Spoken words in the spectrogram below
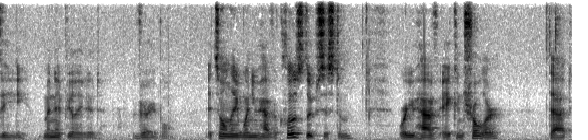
the manipulated variable. It's only when you have a closed loop system where you have a controller that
